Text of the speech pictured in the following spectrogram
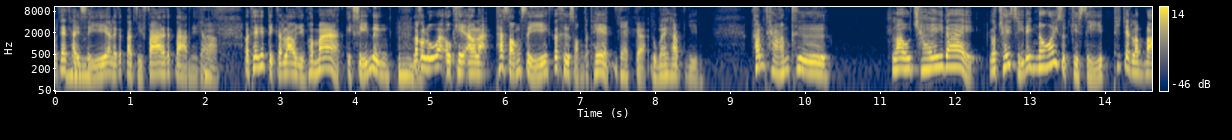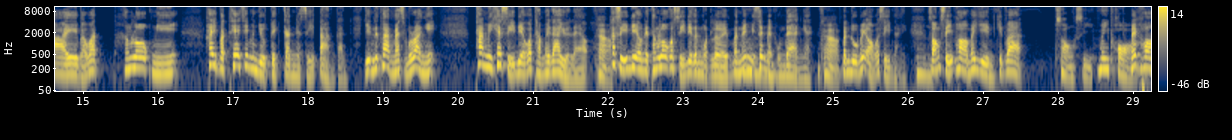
ประเทศไทยสีอะไรก็ตามสีฟ้าอะไรก็ตามเนี่ยครับครับประเทศที่ติดกับเราอย่างพม่าอีกสีหนึ่งอืมเราก็รู้ว่าโอเคเอาละถ้าสองสีก็คือสองประเทศแยกกันถูกไหมครับยินคำถามคือเราใช้ได้เราใช้สีได้น้อยสุดกี่สีที่จะระบายแบบว่าทั้งโลกนี้ให้ประเทศที่มันอยู่ติดกันเนี่ยสีต่างกัน ยินนึกภาพไหมสมมติว่าอย่างนี้ ถ้ามีแค่สีเดียวก็ทำไม่ได้อยู่แล้วครับถ้าสีเดียวเนี่ยทั้งโลกก็สีเดียวกันหมดเลย มันไม่มีเส้นแบ่งพรมแดนไงครับมันดูไม่ออกว่าสีไหนอืมสองสีพอไหม่ยินคิดว่า สองสีไม่พอ ไม่พอ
